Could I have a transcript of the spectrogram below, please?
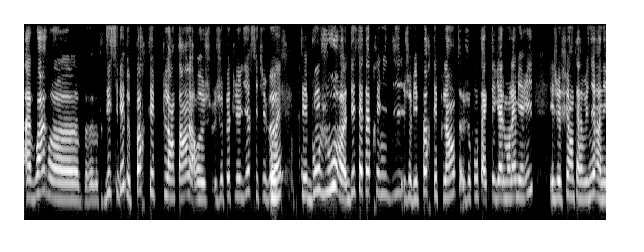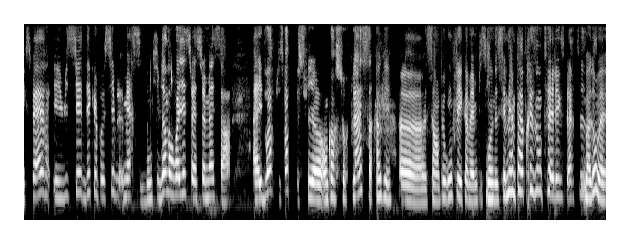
avoir euh, décidé de porter plainte. Hein. Alors, je, peux te le lire si tu veux. C'est bonjour, dès cet après-midi, je vais porter plainte. Je contacte également la mairie et je fais intervenir un expert et huissier dès que possible. Merci. Donc, il vient d'envoyer ce SMS à, à Edouard, puisque je suis encore sur place. Ah, euh, c'est un peu gonflé quand même, puisqu'il ne s'est même pas présenté à l'expertise. Bah non, mais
